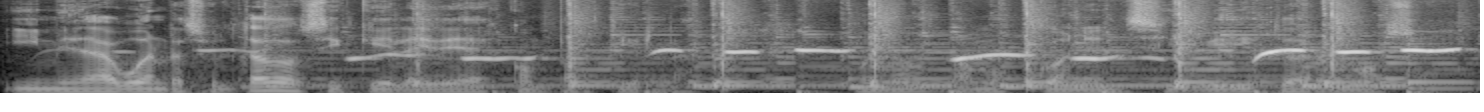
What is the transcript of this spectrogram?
y me da buen resultado, así que la idea es compartirla. Bueno, vamos con el silbidito hermoso.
